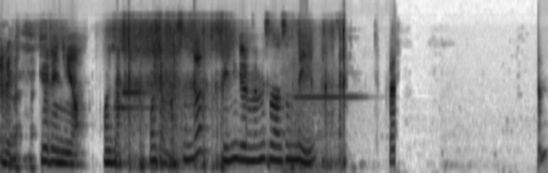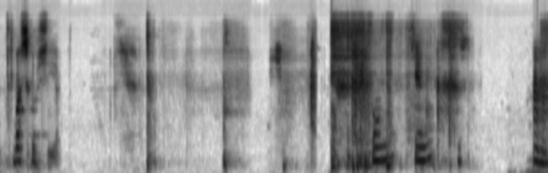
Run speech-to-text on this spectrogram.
Evet, görünüyor hocam. Hocam aslında beni görmemiz lazım değil. Ben başka bir şey yap. Sonra şimdi Hı hı.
